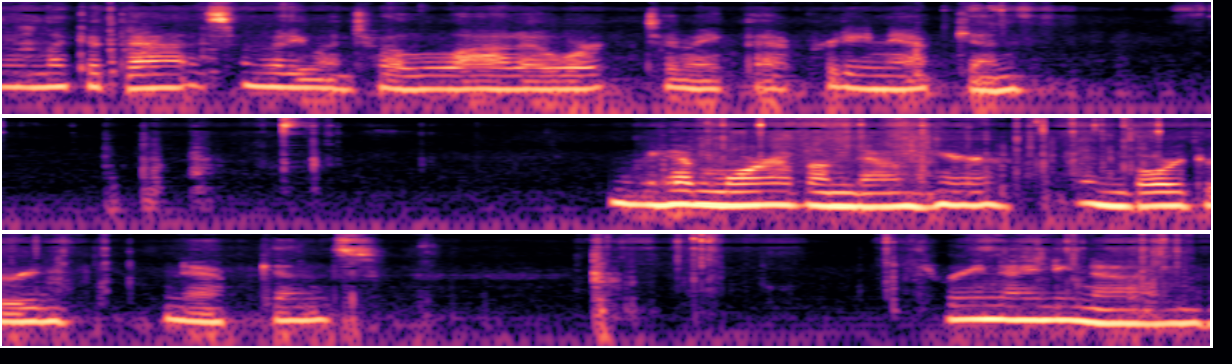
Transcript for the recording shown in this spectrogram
Mean, look at that. Somebody went to a lot of work to make that pretty napkin. We have more of them down here embroidered napkins. $3.99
